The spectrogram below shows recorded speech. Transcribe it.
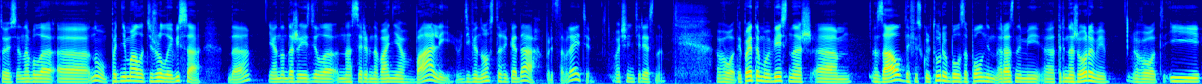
То есть она была, э, ну, поднимала тяжелые веса, да, и она даже ездила на соревнования в Бали в 90-х годах, представляете? Очень интересно. Вот, и поэтому весь наш э, зал для физкультуры был заполнен разными э, тренажерами, вот, и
